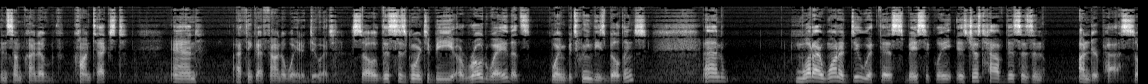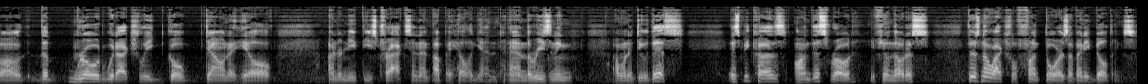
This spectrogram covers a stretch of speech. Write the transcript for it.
in some kind of context, and I think I found a way to do it. So this is going to be a roadway that's going between these buildings, and what I want to do with this basically is just have this as an underpass. So the road would actually go down a hill underneath these tracks and then up a hill again. And the reasoning I want to do this is because on this road, if you'll notice, there's no actual front doors of any buildings.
